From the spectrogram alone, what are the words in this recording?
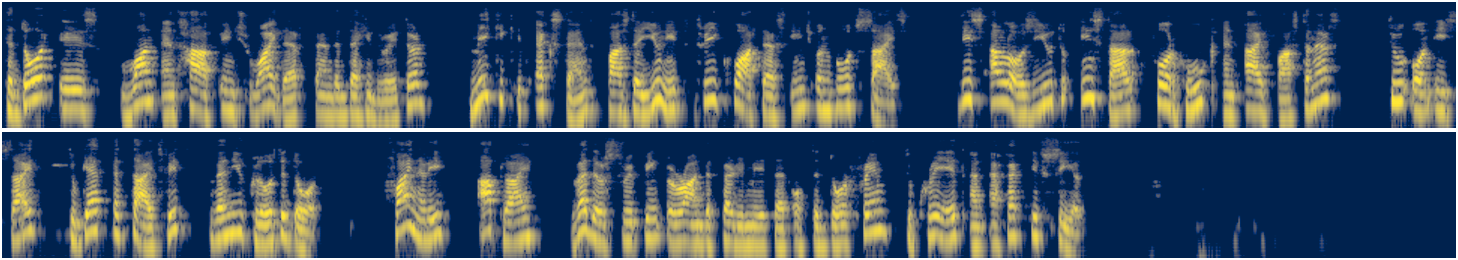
The door is one and a half inch wider than the dehydrator, making it extend past the unit three quarters inch on both sides. This allows you to install four hook and eye fasteners, two on each side, to get a tight fit when you close the door. Finally, apply weather stripping around the perimeter of the door frame to create an effective seal.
